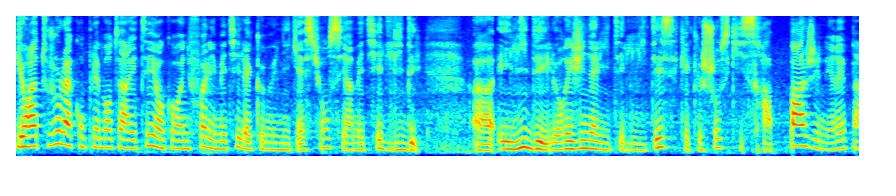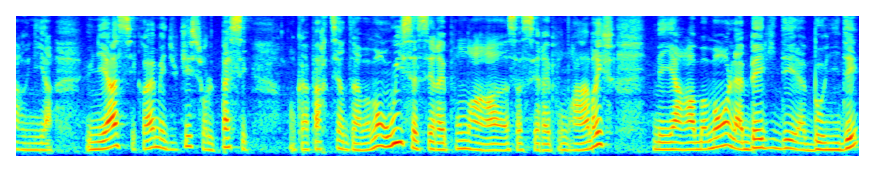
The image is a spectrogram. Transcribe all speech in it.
Il y aura toujours la complémentarité, et encore une fois, les métiers de la communication, c'est un métier de l'idée. Euh, et l'idée, l'originalité de l'idée, c'est quelque chose qui ne sera pas généré par une IA. Une IA, c'est quand même éduqué sur le passé. Donc à partir d'un moment, oui, ça sait répondre à, ça sait répondre à un brief, mais il y a un moment, la belle idée, la bonne idée,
